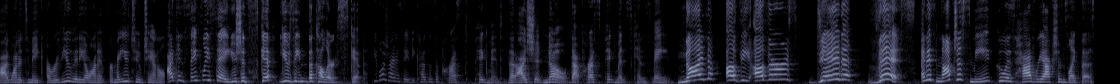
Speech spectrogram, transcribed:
I wanted to make a review video on it for my YouTube channel. I can safely say you should skip using the color skip. People are trying to say because it's a pressed pigment that I should know that pressed pigments can stain. None of the others did this. And it's not just me who has had reactions like this.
